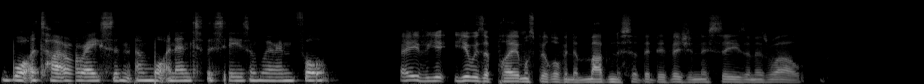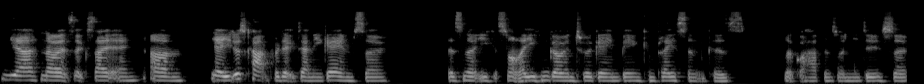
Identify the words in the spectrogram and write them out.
what a title race and, and what an end to the season we're in for. Ava, you, you as a player must be loving the madness of the division this season as well. Yeah, no, it's exciting. Um, yeah, you just can't predict any game, so there's no. You, it's not like you can go into a game being complacent because look what happens when you do. So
